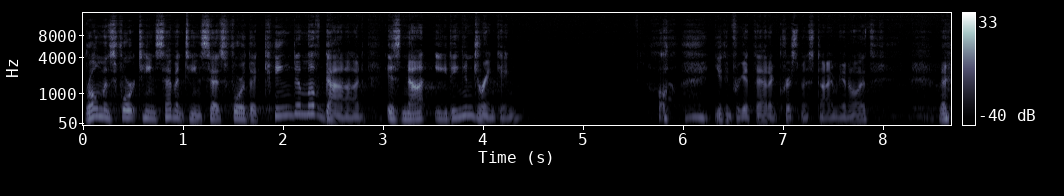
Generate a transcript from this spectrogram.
Romans 14, 17 says, For the kingdom of God is not eating and drinking. You can forget that at Christmas time, you know. There,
